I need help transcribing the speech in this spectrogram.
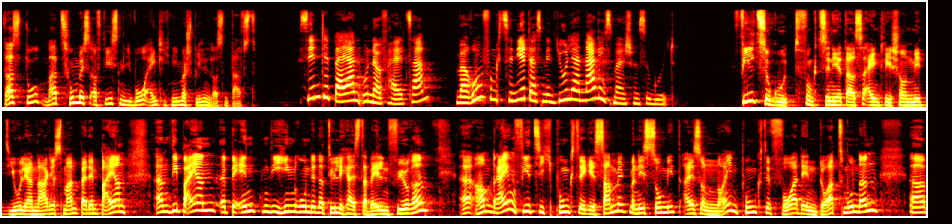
dass du Mats Hummels auf diesem Niveau eigentlich nicht mehr spielen lassen darfst. Sind die Bayern unaufhaltsam? Warum funktioniert das mit Julian Nagelsmann schon so gut? Viel zu gut funktioniert das eigentlich schon mit Julian Nagelsmann bei den Bayern. Ähm, die Bayern äh, beenden die Hinrunde natürlich als Tabellenführer, äh, haben 43 Punkte gesammelt. Man ist somit also neun Punkte vor den Dortmundern. Äh,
